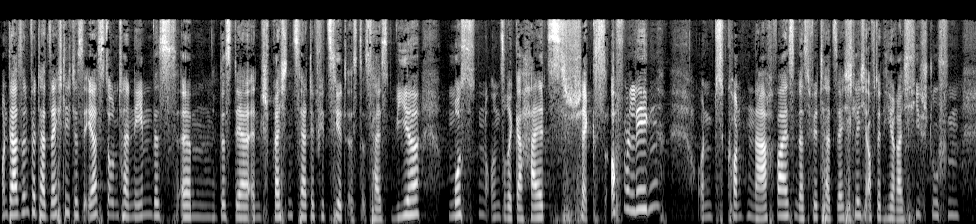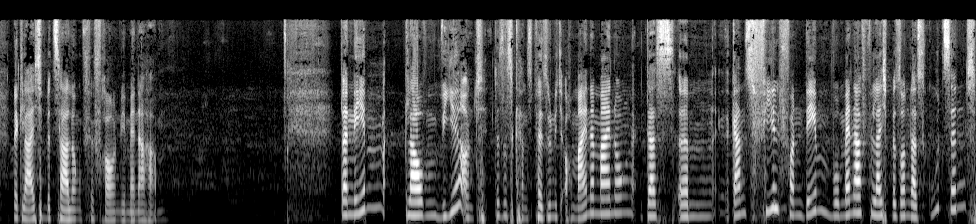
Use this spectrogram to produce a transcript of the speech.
Und da sind wir tatsächlich das erste Unternehmen, das, ähm, das der entsprechend zertifiziert ist. Das heißt, wir mussten unsere Gehaltschecks offenlegen und konnten nachweisen, dass wir tatsächlich auf den Hierarchiestufen eine gleiche Bezahlung für Frauen wie Männer haben. Daneben glauben wir, und das ist ganz persönlich auch meine Meinung, dass ähm, ganz viel von dem, wo Männer vielleicht besonders gut sind,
